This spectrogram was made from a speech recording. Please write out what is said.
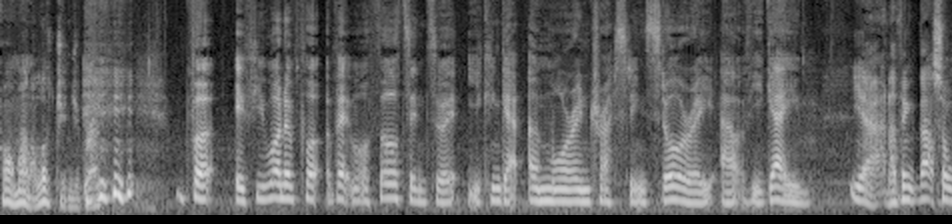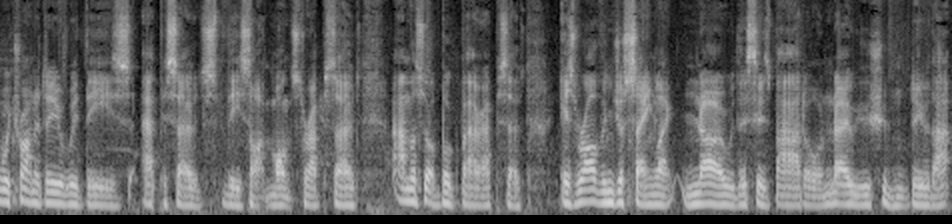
Oh man, I love gingerbread. but if you want to put a bit more thought into it, you can get a more interesting story out of your game. Yeah, and I think that's all we're trying to do with these episodes, these like monster episodes and the sort of bugbear episodes, is rather than just saying like, no, this is bad or no, you shouldn't do that,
